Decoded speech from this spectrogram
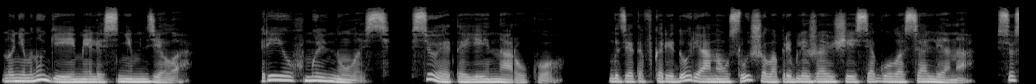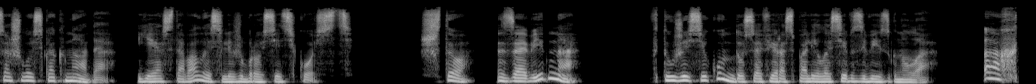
но немногие имели с ним дело. Рия ухмыльнулась. Все это ей на руку. Где-то в коридоре она услышала приближающийся голос Алена. Все сошлось как надо. Ей оставалось лишь бросить кость. «Что, завидно?» В ту же секунду Софи распалилась и взвизгнула. «Ах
